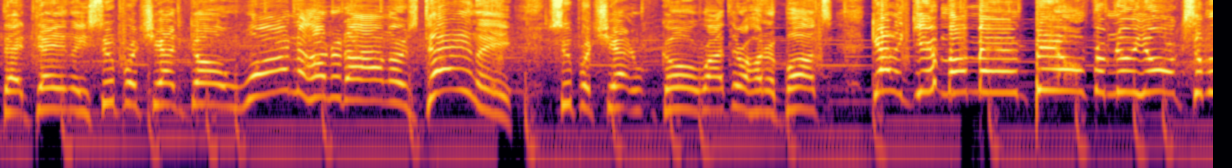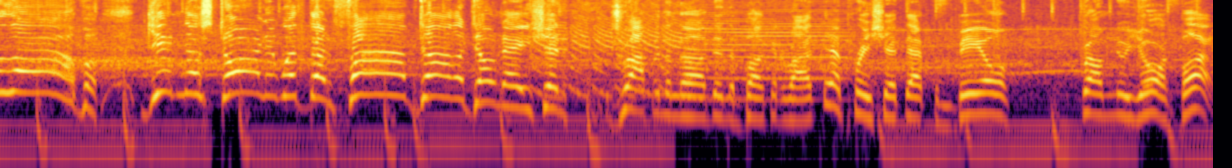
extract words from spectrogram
That daily super chat go $100 daily. Super chat go right there, 100 bucks. Gotta give my man Bill from New York some love. Getting us started with that $5 donation. Dropping the love in the bucket right there. Appreciate that from Bill from New York. But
